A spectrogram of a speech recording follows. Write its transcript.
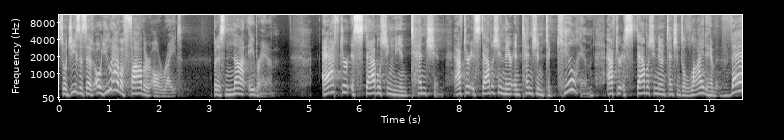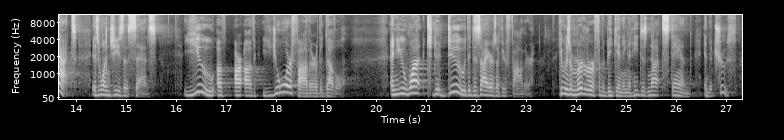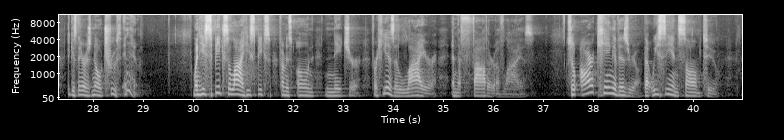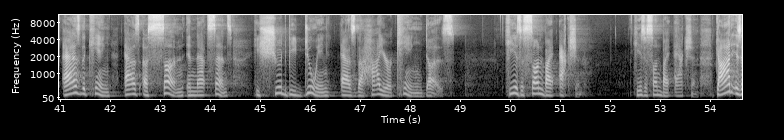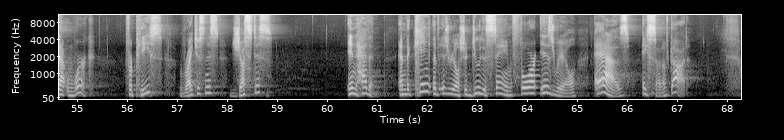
So Jesus says, Oh, you have a father, all right, but it's not Abraham. After establishing the intention after establishing their intention to kill him, after establishing their intention to lie to him, that is when Jesus says, You of, are of your father, the devil, and you want to do the desires of your father. He was a murderer from the beginning, and he does not stand in the truth because there is no truth in him. When he speaks a lie, he speaks from his own nature, for he is a liar and the father of lies. So, our king of Israel that we see in Psalm 2, as the king, as a son in that sense, he should be doing as the higher king does. He is a son by action. He is a son by action. God is at work for peace, righteousness, justice in heaven. And the king of Israel should do the same for Israel as a son of God.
